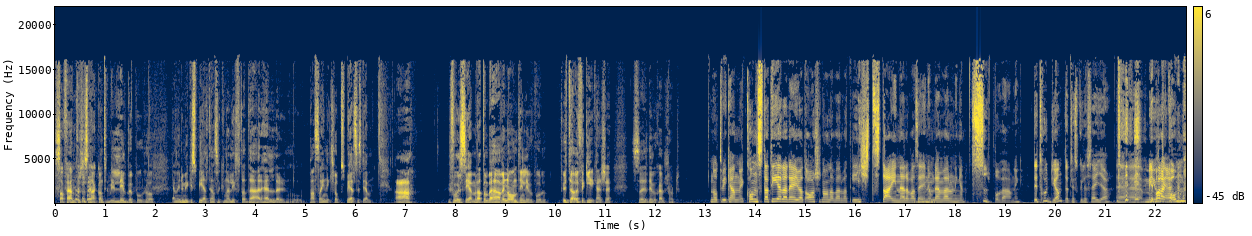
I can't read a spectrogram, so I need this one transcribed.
Southampton som snackade om till att bli Liverpool. Och jag vet inte hur mycket spel till han ska kunna lyfta där heller och passa in i Klopps spelsystem. Ja, ah, vi får väl se. Men att de behöver någonting Liverpool, utöver Fekir kanske, så är det väl självklart. Något vi kan konstatera det är ju att Arsenal har värvat Lichtsteiner. Vad säger ni om den värvningen? Supervärvning. Det trodde jag inte att jag skulle säga. Eh, men Det bara mer- kom.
